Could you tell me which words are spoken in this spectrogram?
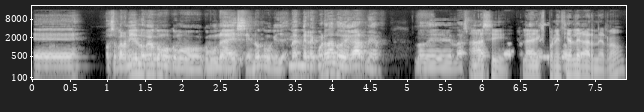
Eh, o sea, para mí lo veo como, como, como una S, ¿no? Como que me, me recuerda a lo de Garner lo de las... Ah, sí, la exponencial de Garner, ¿no?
